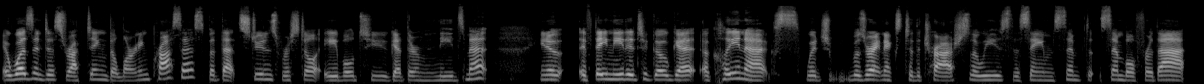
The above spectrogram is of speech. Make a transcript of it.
it wasn't disrupting the learning process, but that students were still able to get their needs met. You know, if they needed to go get a Kleenex, which was right next to the trash, so we used the same symbol for that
